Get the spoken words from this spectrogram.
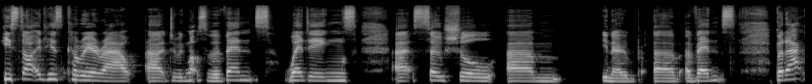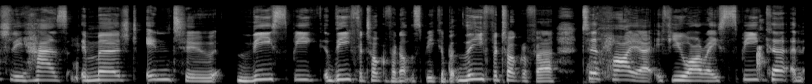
he started his career out uh, doing lots of events, weddings, uh, social um, you know uh, events but actually has emerged into the speak the photographer not the speaker but the photographer to hire if you are a speaker an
